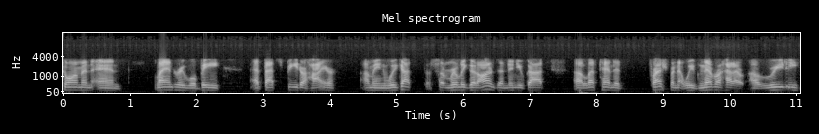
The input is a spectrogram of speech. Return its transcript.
Shorman and Landry will be at that speed or higher. I mean, we got some really good arms, and then you've got a left-handed freshman that we've never had a, a really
